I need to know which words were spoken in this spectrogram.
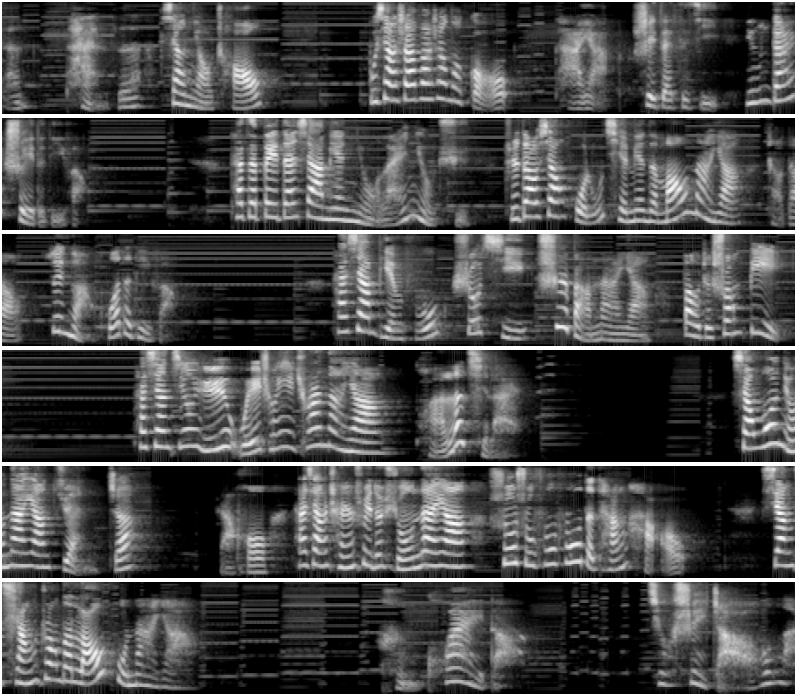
毯子像鸟巢，不像沙发上的狗。它呀，睡在自己应该睡的地方。它在被单下面扭来扭去，直到像火炉前面的猫那样找到最暖和的地方。它像蝙蝠收起翅膀那样抱着双臂。它像鲸鱼围成一圈那样团了起来，像蜗牛那样卷着。然后它像沉睡的熊那样舒舒服服的躺好，像强壮的老虎那样。很快的就睡着了。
